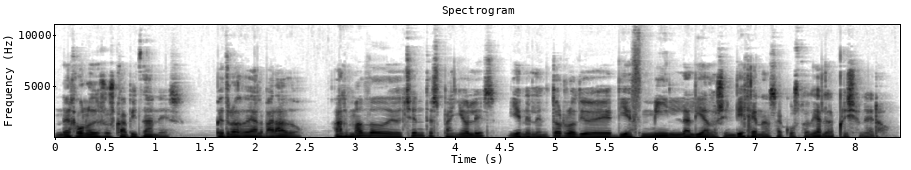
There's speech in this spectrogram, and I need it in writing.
deja uno de sus capitanes, Pedro de Alvarado, al mando de 80 españoles y en el entorno de 10.000 aliados indígenas a custodiar al prisionero.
